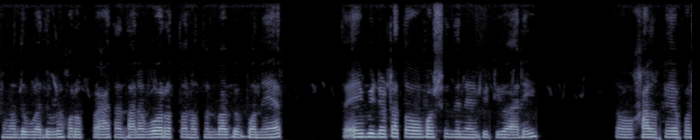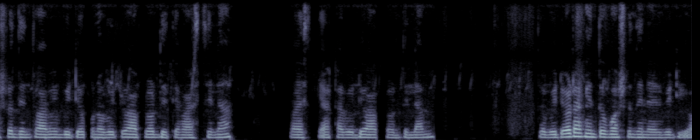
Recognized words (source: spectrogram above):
সময় দৌড়া দৌড়ে করক পা তা দানবর তো নতুনভাবে বনের তো এই ভিডিওটা তো পরশু দিনের ভিডিও আরই। তো কালকে পরশু দিন তো আমি ভিডিও, কোনো ভিডিও আপলোড দিতে পারছি না। তো আজকে একটা ভিডিও আপলোড দিলাম। তো ভিডিওটা কিন্তু পরশু দিনের ভিডিও।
